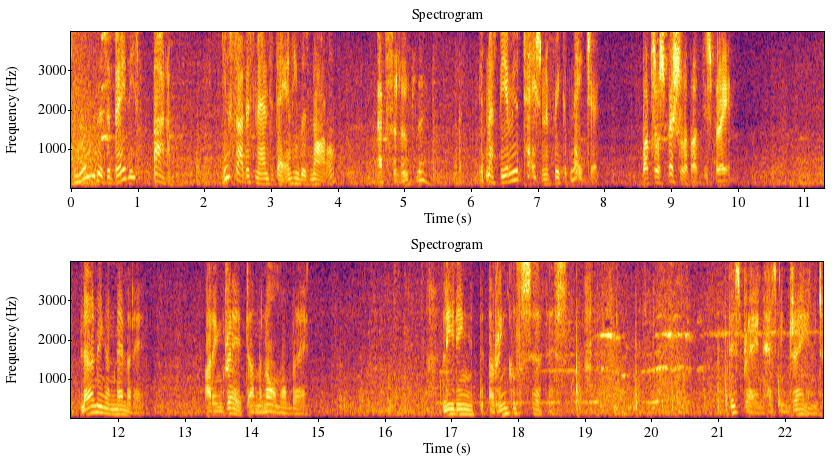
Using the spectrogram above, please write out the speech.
Smooth as a baby's bottom. You saw this man today and he was normal. Absolutely. It must be a mutation, a freak of nature. What's so special about this brain? Learning and memory are engraved on the normal brain, leaving a wrinkled surface. This brain has been drained.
